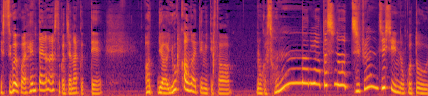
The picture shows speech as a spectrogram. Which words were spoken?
やすごいこれ変態の話とかじゃなくって。あいやよく考えてみてさなんかそんなに私の自分自身のことを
